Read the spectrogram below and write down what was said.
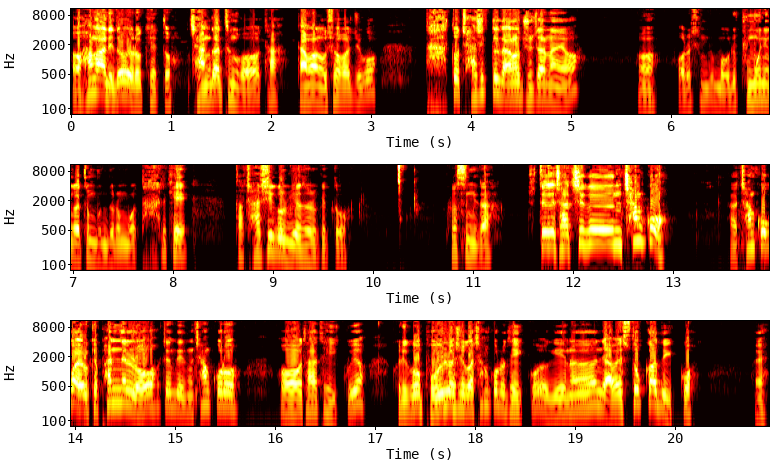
어, 항아리도 이렇게 또 장 같은 거 다 담아 놓으셔가지고 다 또 자식들 나눠주잖아요. 어, 어르신들 뭐 우리 부모님 같은 분들은 뭐 다 이렇게 다 자식을 위해서 이렇게 또 그렇습니다. 주택의 좌측은 창고 아, 창고가 이렇게 판넬로 확장되어 있는 창고로 어, 다 돼 있고요. 그리고 보일러실과 창고로 돼 있고 여기는 야외 수도가도 있고 네,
